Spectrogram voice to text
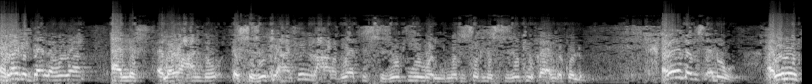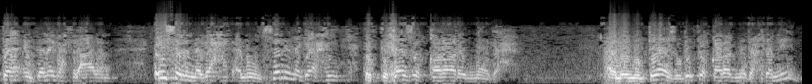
الراجل ده اللي هو ألف اللي هو عنده السوزوكي. عارفين العربيات السوزوكي والموتوسيكل السوزوكي والكلام ده كله. الراجل ده بيسألوه. قالوا له أنت أنت ناجح في العالم. إيه سر نجاحك؟ قال لهم سر نجاحي اتخاذ القرار الناجح. قال له ممتاز وجبت القرار ده منين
